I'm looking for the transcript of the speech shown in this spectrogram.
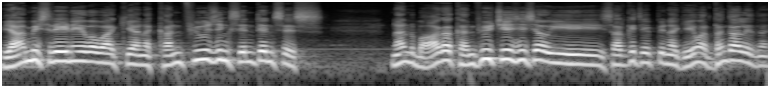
వ్యామి శ్రేణేవ వాక్యాన కన్ఫ్యూజింగ్ సెంటెన్సెస్ నన్ను బాగా కన్ఫ్యూజ్ చేసేసావు. ఈ సరుకు చెప్పి నాకేం అర్థం కాలేదు.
